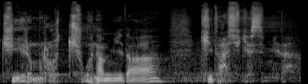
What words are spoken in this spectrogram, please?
주 이름으로 축원합니다. 기도하시겠습니다.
